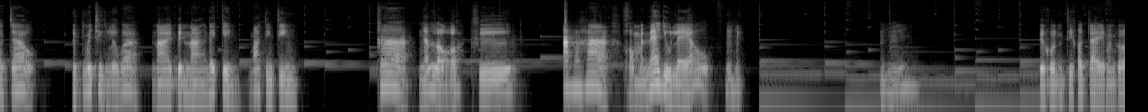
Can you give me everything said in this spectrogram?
พระเจ้า นึกไม่ถึงเลยว่า นายเป็นนางได้เก่งมากจริงๆข้างั้นเหรอ คือฮ่าฮ่าฮ่าของมันแน่อยู่แล้ว อือหือเจอคนที่เข้าใจมันก็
